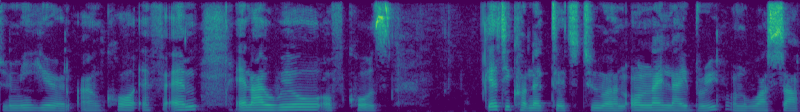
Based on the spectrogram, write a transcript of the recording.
to me here on Anchor FM, and I will, of course, get you connected to an online library on WhatsApp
